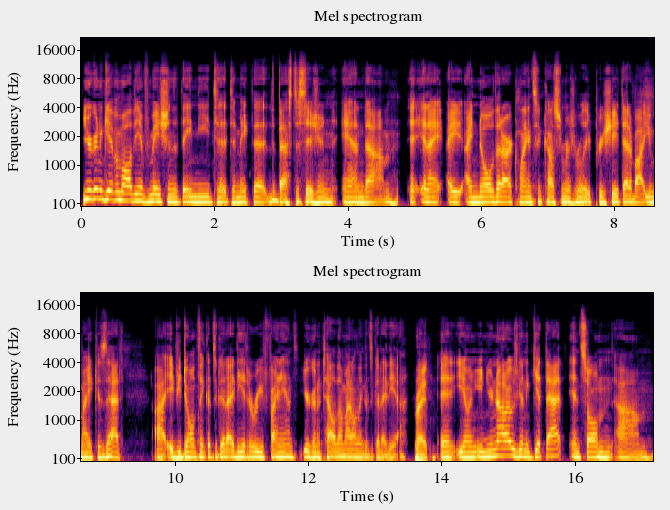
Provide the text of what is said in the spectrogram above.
You're going to give them all the information that they need to, to make the, the best decision. And um, and I, I, I know that our clients and customers really appreciate that about you, Mike, is that uh, if you don't think it's a good idea to refinance, you're going to tell them, I don't think it's a good idea. Right. And, you know, and you're not always going to get that. And so um,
